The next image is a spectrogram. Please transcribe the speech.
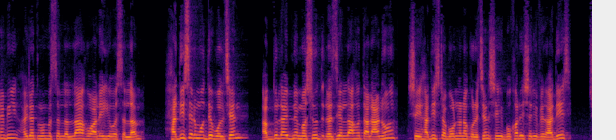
নবী হজরত মোহাম্মদ সাল্লাহ আলহি ওয়াসাল্লাম হাদিসের মধ্যে বলছেন, আবদুল্লাহ ইবনে মাসুদ রাজিয়াল্লাহ তালানহ সেই হাদিসটা বর্ণনা করেছেন, সেই বোখারি শরীফের হাদিস ছ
